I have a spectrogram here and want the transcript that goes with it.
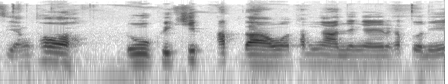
เสียงท่อดูควิกชิปอัพดาวทำงานยังไงนะครับตัวนี้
